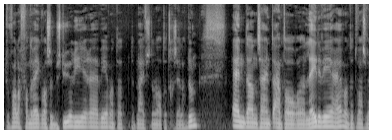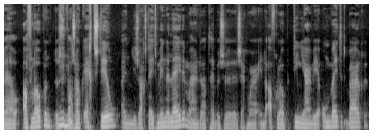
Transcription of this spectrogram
toevallig van de week was het bestuur hier eh, weer. Want dat, dat blijven ze dan altijd gezellig doen. En dan zijn het aantal eh, leden weer. Hè, want het was wel aflopend. Dus het Mhm. was ook echt stil. En je zag steeds minder leden. Maar dat hebben ze zeg maar in de afgelopen tien jaar weer om weten te buigen.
